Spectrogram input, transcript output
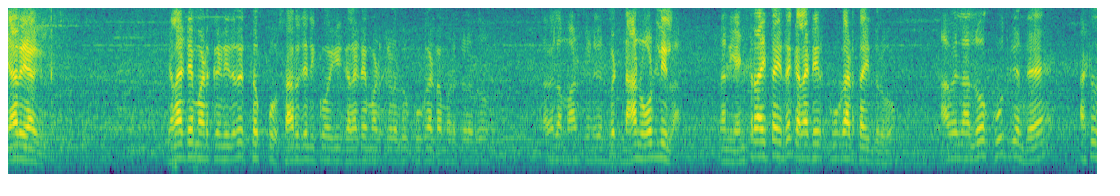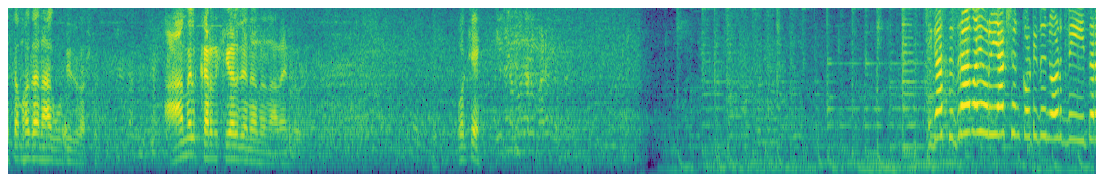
ಯಾರೇ ಆಗಲಿ, ಗಲಾಟೆ ಮಾಡ್ಕೊಂಡಿದ್ರೆ ತಪ್ಪು. ಸಾರ್ವಜನಿಕವಾಗಿ ಗಲಾಟೆ ಮಾಡ್ಕೊಳ್ಳೋದು, ಕೂಗಾಟ ಮಾಡ್ಕೊಳ್ಳೋದು, ಅವೆಲ್ಲ ಮಾಡ್ಕೊಂಡಿದ್ರು, ಬಟ್ ನಾನು ನೋಡಲಿಲ್ಲ ನಾನು ಎಂಟರ್ ಆಯ್ತಾ ಇದ್ದೆ, ಗಲಾಟೆ ಕೂಗಾಡ್ತಾ ಇದ್ರು. ಆಮೇಲೆ ನಾನು ಹೋಗಿ ಕೂತ್ಕೊಂಡೆ, ಅಷ್ಟು ಸಮಾಧಾನ ಆಗ್ಬಿಟ್ಟಿದ್ರು ಅಷ್ಟು. ಆಮೇಲೆ ಕರೆದು ಕೇಳಿದೆ ನಾನು ನಾರಾಯಣಗೌಡ ಓಕೆ. ಈಗ ಸಿದ್ದರಾಮಯ್ಯ ರಿಯಾಕ್ಷನ್ ಕೊಟ್ಟಿದ್ದು ನೋಡಿದ್ವಿ. ಈ ತರ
